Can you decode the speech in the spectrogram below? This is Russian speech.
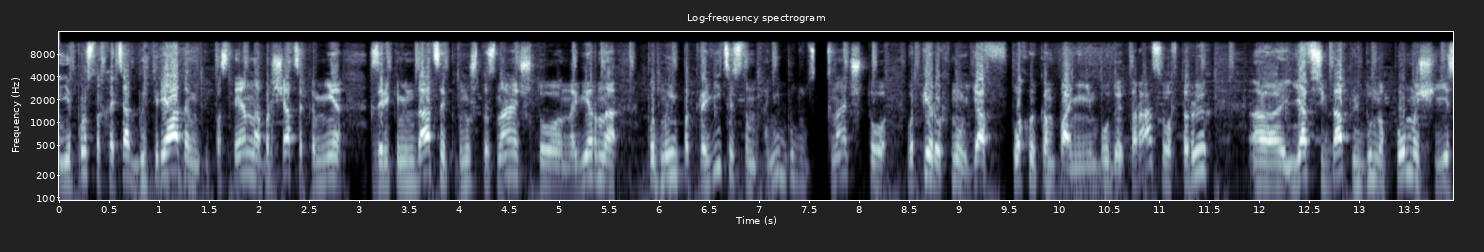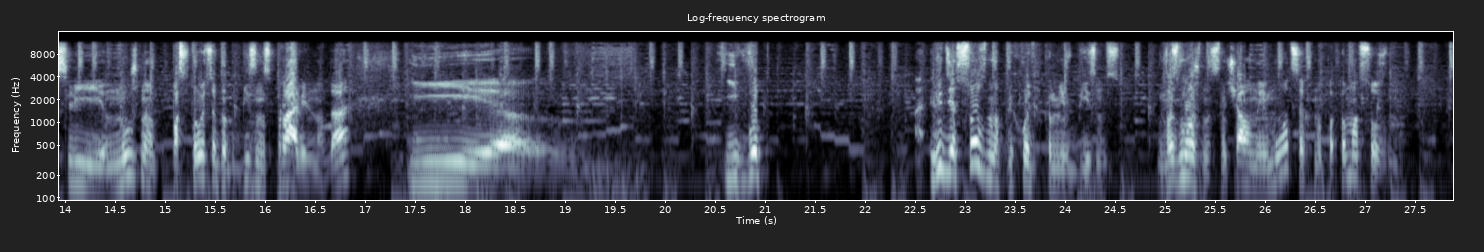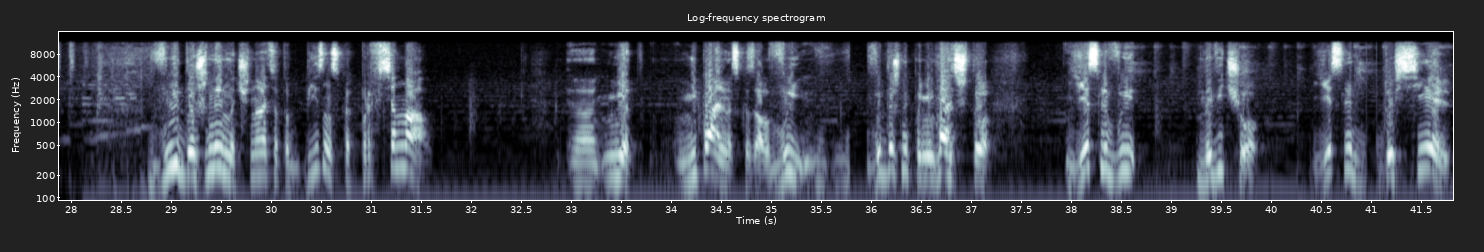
они просто хотят быть рядом и постоянно обращаться ко мне за рекомендацией, потому что знают, что, наверное, под моим покровительством они будут знать, что, во-первых, ну, я в плохой компании не буду, это раз, во-вторых, э, я всегда приду на помощь, если нужно построить этот бизнес правильно, да, и, э, и вот люди осознанно приходят ко мне в бизнес, возможно, сначала на эмоциях, но потом осознанно. Вы должны начинать этот бизнес как профессионал. Э, нет, неправильно сказал. Вы, вы должны понимать, что если вы новичок, если досель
